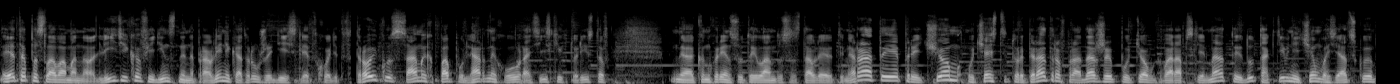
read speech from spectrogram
Это, по словам аналитиков, единственное направление, которое уже 10 лет входит в тройку самых популярных у российских туристов. Э, Конкуренцию Таиланду составляют Эмираты, причем участие туроператоров в продаже путевок в Арабские Эмираты идут активнее, чем в азиатскую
